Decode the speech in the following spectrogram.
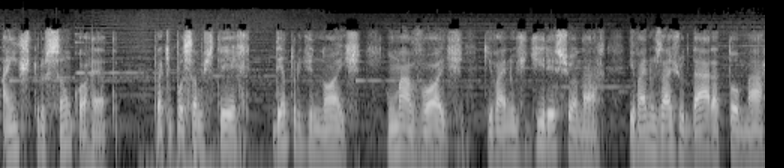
a instrução correta, para que possamos ter dentro de nós uma voz que vai nos direcionar e vai nos ajudar a tomar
